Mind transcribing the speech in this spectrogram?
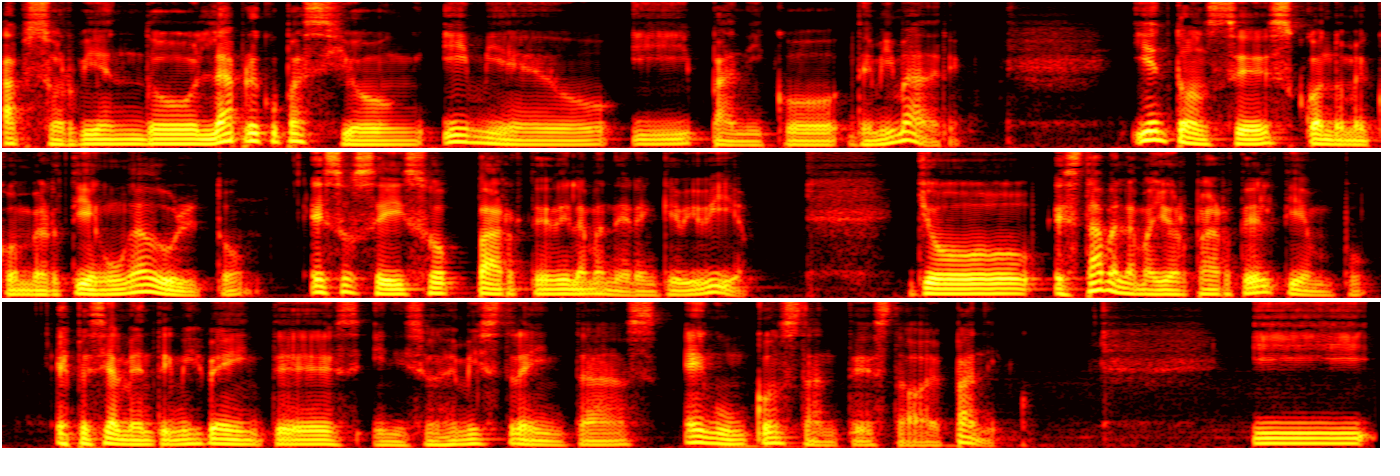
absorbiendo la preocupación y miedo y pánico de mi madre. Y entonces, cuando me convertí en un adulto, eso se hizo parte de la manera en que vivía. Yo estaba la mayor parte del tiempo especialmente en mis 20, inicios de mis 30, en un constante estado de pánico. Y,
